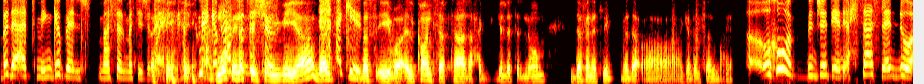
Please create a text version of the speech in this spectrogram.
بدأت من قبل ما سلمى تجي مو في نفس الكمية بس أكيد. بس إيوه ال concept هذا حق قلة النوم definitely بدأ آه، قبل سلمى يعني. وهو من جد يعني إحساس لأنه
